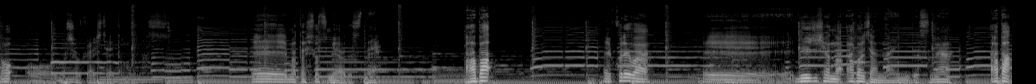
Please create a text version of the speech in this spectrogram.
をご紹介したいと思います、えー、また1つ目はですねアバ。これは、えー、ミュージシャンのアバじゃないんですがアバ。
